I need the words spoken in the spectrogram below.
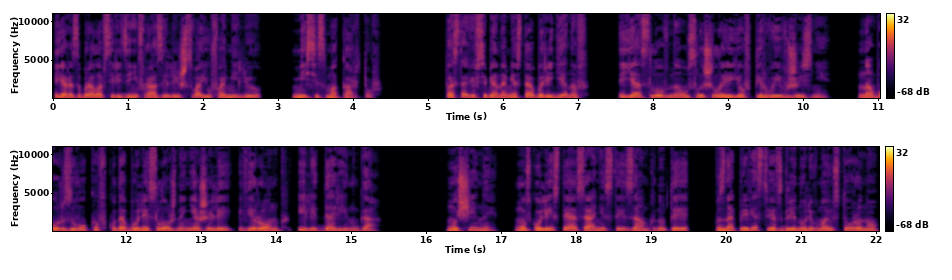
Я разобрала в середине фразы лишь свою фамилию — миссис МакАртур. Поставив себя на место аборигенов, я словно услышала ее впервые в жизни. Набор звуков куда более сложный, нежели веронг или даринга. Мужчины, мускулистые, осанистые, замкнутые, в знак приветствия взглянули в мою сторону,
